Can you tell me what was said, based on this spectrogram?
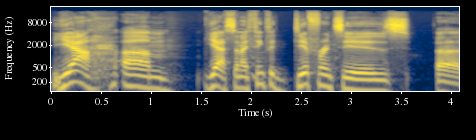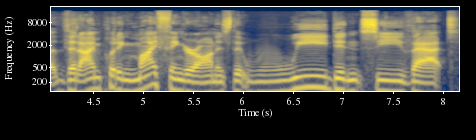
Yeah. Um, yes. And I think the difference is uh, that I'm putting my finger on is that we didn't see that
